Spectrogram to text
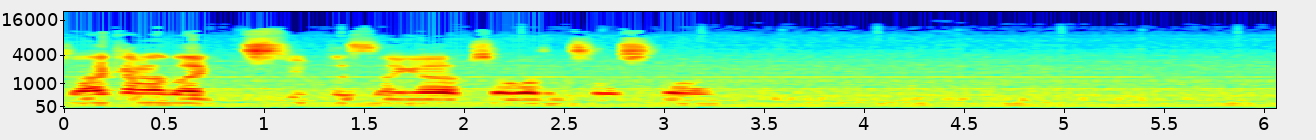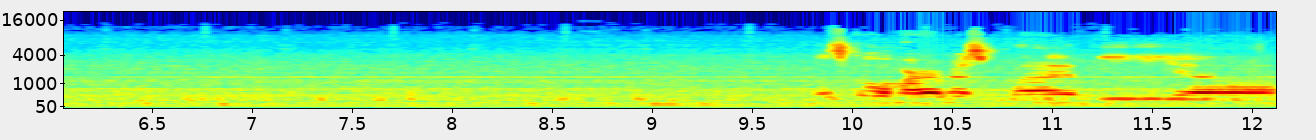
So I kind of like souped this thing up so it wasn't so slow. Let's go harvest by the uh,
